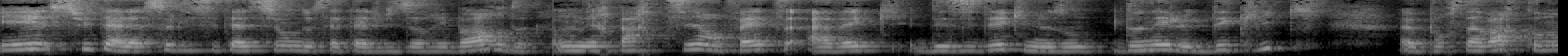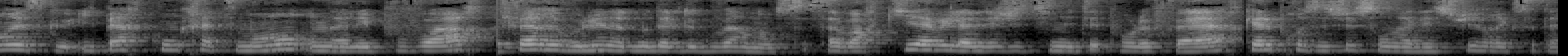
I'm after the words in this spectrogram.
Et suite à la sollicitation de cet advisory board, on est reparti en fait avec des idées qui nous ont donné le déclic pour savoir comment est-ce que hyper concrètement on allait pouvoir faire évoluer notre modèle de gouvernance, savoir qui avait la légitimité pour le faire, quel processus on allait suivre, etc.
